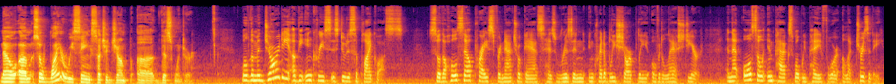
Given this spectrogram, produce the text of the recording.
Now, um, so why are we seeing such a jump uh, this winter? Well, the majority of the increase is due to supply costs. So the wholesale price for natural gas has risen incredibly sharply over the last year, and that also impacts what we pay for electricity.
